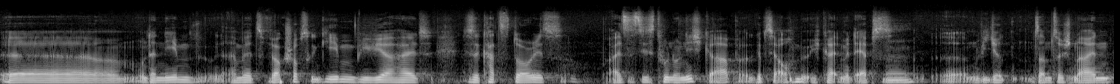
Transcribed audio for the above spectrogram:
äh, Unternehmen, haben wir jetzt Workshops gegeben, wie wir halt diese Cut Stories als es dieses Tool noch nicht gab, gibt es ja auch Möglichkeiten mit Apps, mhm. äh, ein Video zusammenzuschneiden,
